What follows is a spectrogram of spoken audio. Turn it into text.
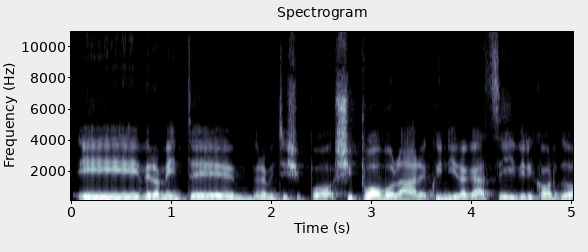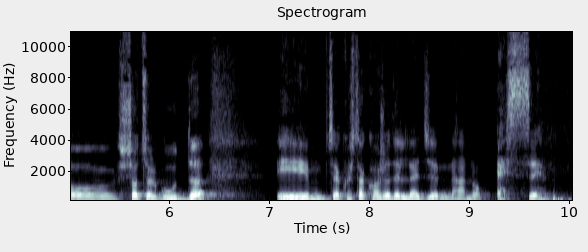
e veramente, veramente si, può, si può volare. Quindi ragazzi vi ricordo Social Good e c'è questa cosa del Ledger Nano S.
